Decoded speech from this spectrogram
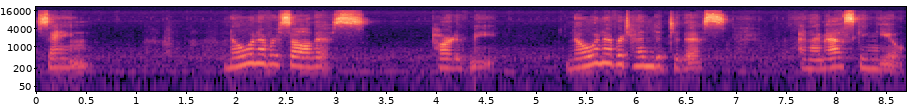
saying, No one ever saw this part of me. No one ever tended to this. And I'm asking you,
